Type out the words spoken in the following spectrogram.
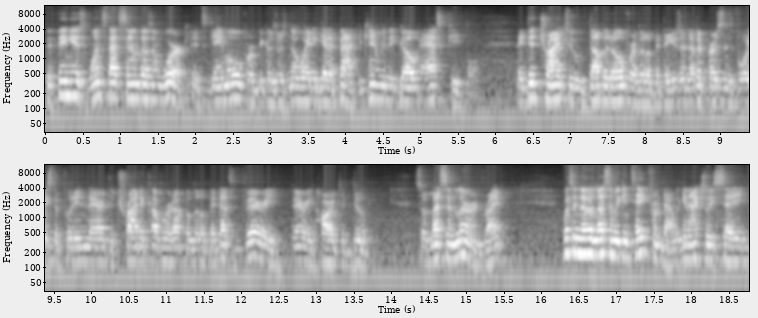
the thing is, once that sound doesn't work, it's game over because there's no way to get it back. You can't really go ask people. They did try to dub it over a little bit. They use another person's voice to put in there to try to cover it up a little bit. That's very, very hard to do. So lesson learned, right? What's another lesson we can take from that? We can actually say,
